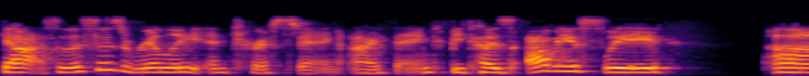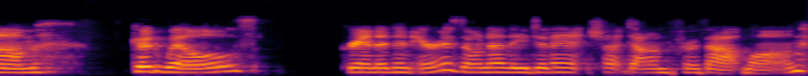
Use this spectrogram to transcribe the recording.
Yeah, so this is really interesting, I think, because obviously um, Goodwills, granted in Arizona, they didn't shut down for that long,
